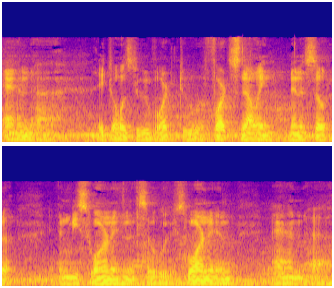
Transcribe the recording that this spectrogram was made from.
and uh, they told us to report to Fort Snelling, Minnesota, and be sworn in. And so we were sworn in, and uh,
